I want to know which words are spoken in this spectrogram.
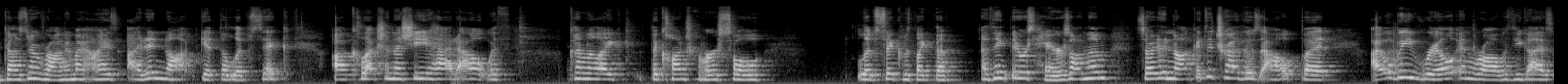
does no wrong in my eyes. I did not get the lipstick uh, collection that she had out with kind of like the controversial lipstick with like the, I think there was hairs on them. So I did not get to try those out, but I will be real and raw with you guys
